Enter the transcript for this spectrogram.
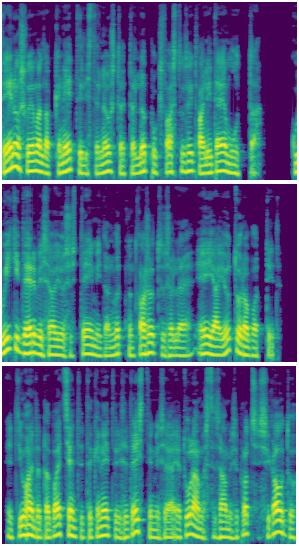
teenus võimaldab geneetilistel nõustajatel lõpuks vastuseid valida ja muuta. kuigi tervishoiusüsteemid on võtnud kasutusele ai juturobotid, et juhendada patsientide geneetilise testimise ja tulemuste saamise protsessi kaudu,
